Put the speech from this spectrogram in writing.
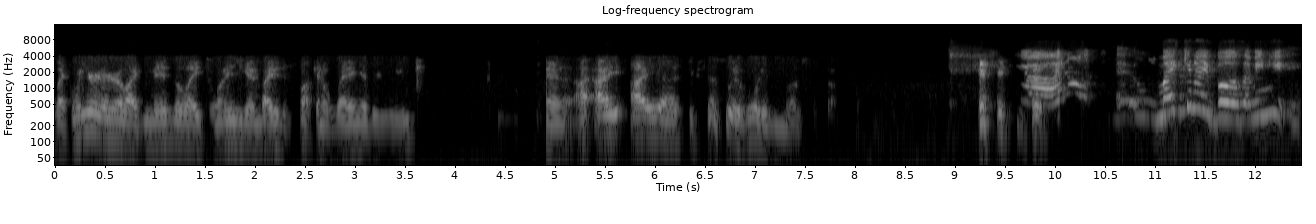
like when you're in your like mid to late twenties, you get invited to fucking a wedding every week. And I I, I uh, successfully avoided most of them. yeah, I don't. uh, Mike and I both. I mean, you,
